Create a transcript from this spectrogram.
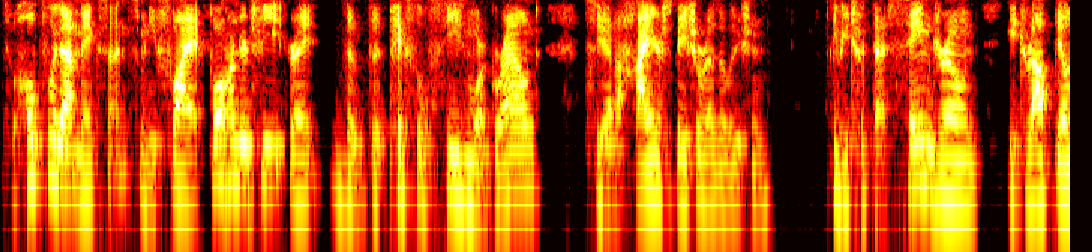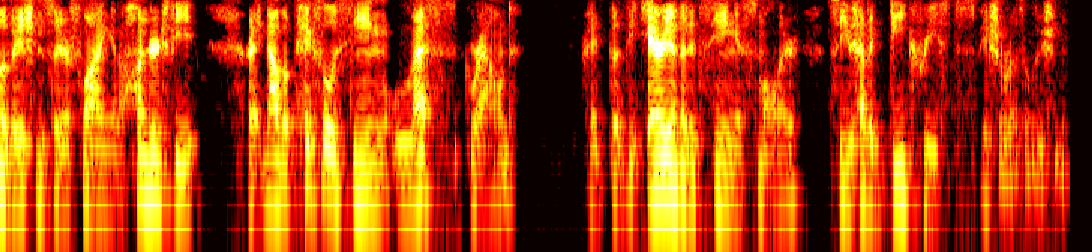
So hopefully that makes sense. When you fly at 400 feet, right, the, the pixel sees more ground, so you have a higher spatial resolution. If you took that same drone, you drop the elevation so you're flying at 100 feet, right, now the pixel is seeing less ground, right, the, the area that it's seeing is smaller, so you have a decreased spatial resolution.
